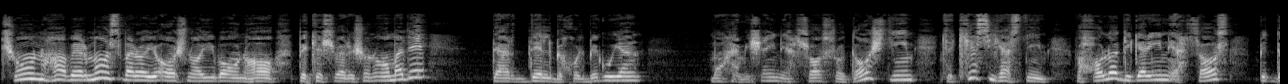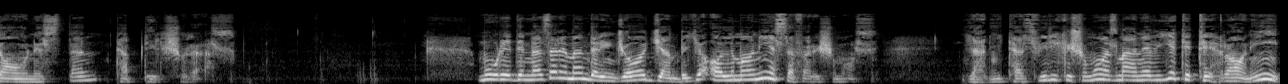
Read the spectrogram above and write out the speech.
چون هابرماس برای آشنایی با آنها به کشورشون آمده در دل به خود بگویند ما همیشه این احساس را داشتیم که کسی هستیم و حالا دیگر این احساس به دانستن تبدیل شده است. مورد نظر من در اینجا جنبه آلمانی سفر شماست. یعنی تصویری که شما از معنویت تهرانی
